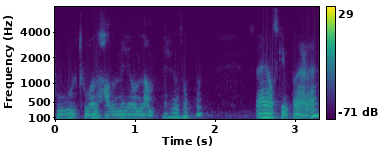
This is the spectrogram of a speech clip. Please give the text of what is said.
2-2,5 millioner lamper. eller sånt. Så det er ganske imponerende.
